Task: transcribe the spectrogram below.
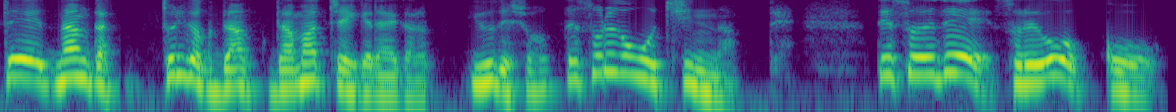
てなんかとにかくだ黙っちゃいけないから言うでしょ？でそれがオチになってでそれでそれをこう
